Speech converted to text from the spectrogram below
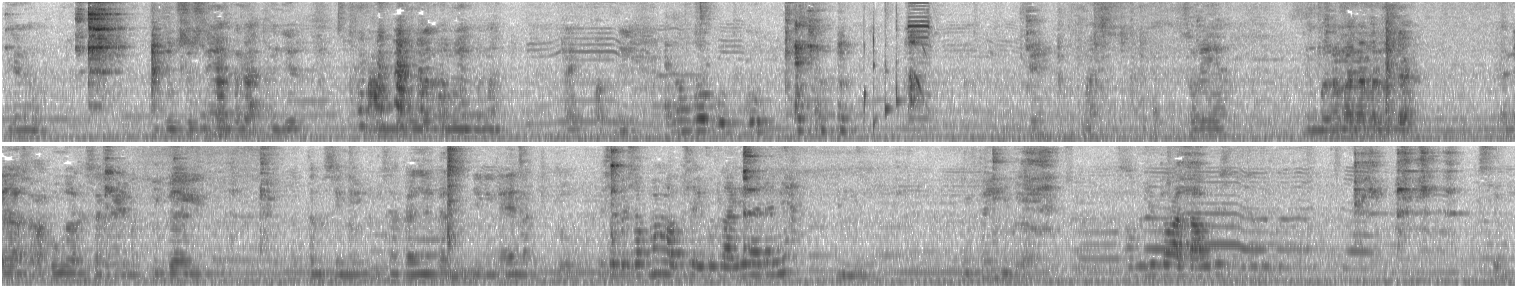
Jangan. Itu khususnya yang kena anjir. Pambung kan kamu yang kena. Repot nih. Emang gua gugup. Oke, mas. Sorry ya. Yang baru Aman-aman udah. Enggak, aku nggak rasa nggak enak juga gitu. Datang sini, disangkanya kan jadi nggak enak gitu. Besok besok mah nggak bisa ikut lagi lah dam ya. Hmm. Itu juga. Aku juga nggak tahu besok besok ikut. Sini.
